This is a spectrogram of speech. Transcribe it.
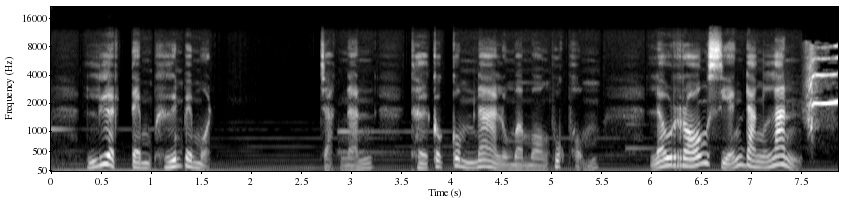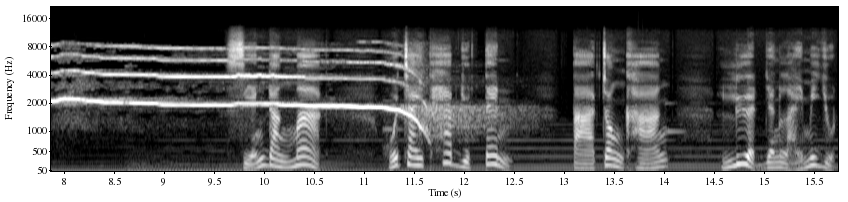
ำเลือดเต็มพื้นไปหมด จากนั้นเธอก็ก้มหน้าลงมามองพวกผม แล้วร้องเสียงดังลั่น เสียงดังมาก หัวใจแทบหยุดเต้น ตาจ้องค้าง เลือดยังไหลไม่หยุด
